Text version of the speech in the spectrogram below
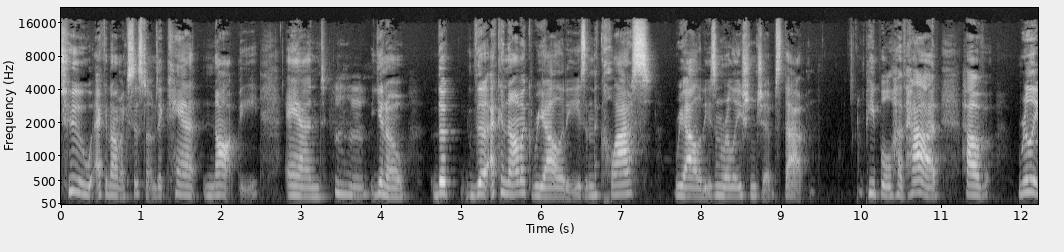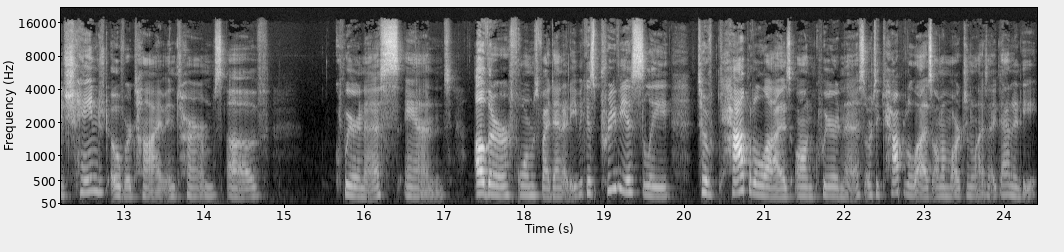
to economic systems. It can't not be. And mm-hmm. you know, the the economic realities and the class realities and relationships that people have had have really changed over time in terms of queerness and other forms of identity because previously to capitalize on queerness or to capitalize on a marginalized identity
